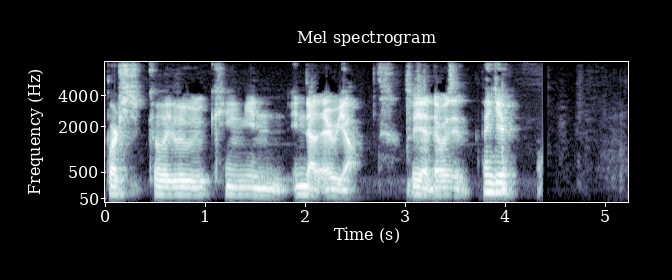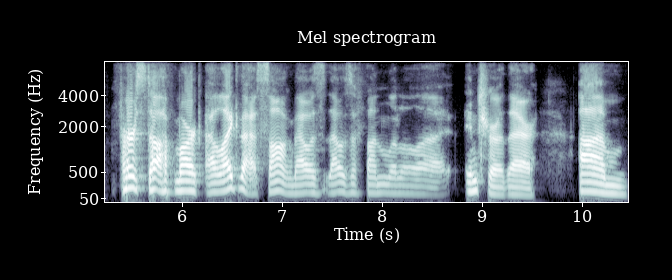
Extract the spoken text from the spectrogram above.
particularly looking in in that area. So yeah, that was it. Thank you. First off, Marc, I like that song. That was that was a fun little uh, intro there. Um,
